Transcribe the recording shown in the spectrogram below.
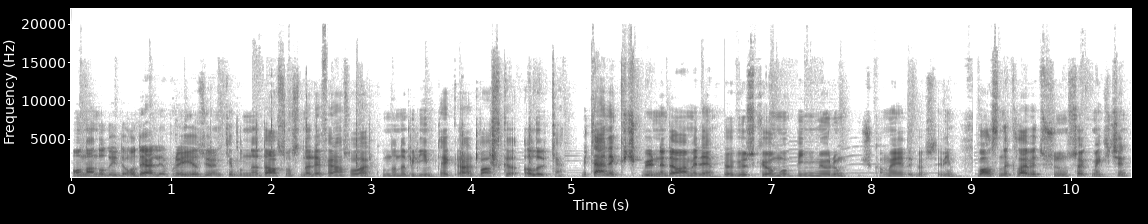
Ondan dolayı da o değerleri buraya yazıyorum ki bunları daha sonrasında referans olarak kullanabileyim tekrar baskı alırken. Bir tane küçük bir ürüne devam edelim. Böyle gözüküyor mu bilmiyorum. Şu kameraya da göstereyim. Bu aslında klavye tuşunu sökmek için.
